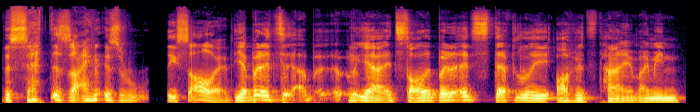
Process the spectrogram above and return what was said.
the set design is really solid." Yeah, but it's uh, Mm. yeah, it's solid, but it's definitely of its time. I mean,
